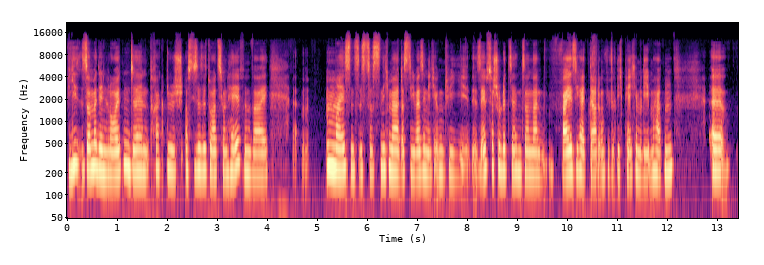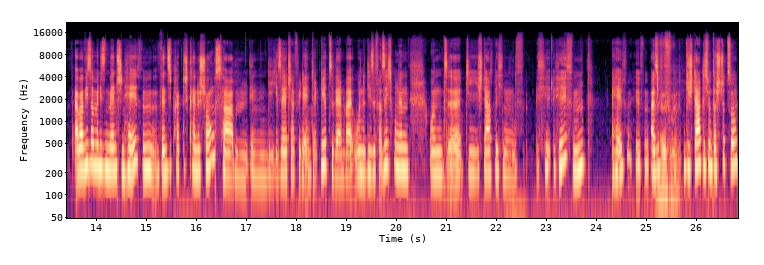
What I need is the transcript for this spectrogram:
wie soll man den Leuten denn praktisch aus dieser Situation helfen? Weil ähm, Meistens ist das nicht mal, dass die, weiß ich nicht, irgendwie selbstverschuldet sind, sondern weil sie halt gerade irgendwie wirklich Pech im Leben hatten. Äh, aber wie soll man diesen Menschen helfen, wenn sie praktisch keine Chance haben, in die Gesellschaft wieder integriert zu werden? Weil ohne diese Versicherungen und äh, die staatlichen Hilfen helfen, helfen, also helfen. die staatliche Unterstützung,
